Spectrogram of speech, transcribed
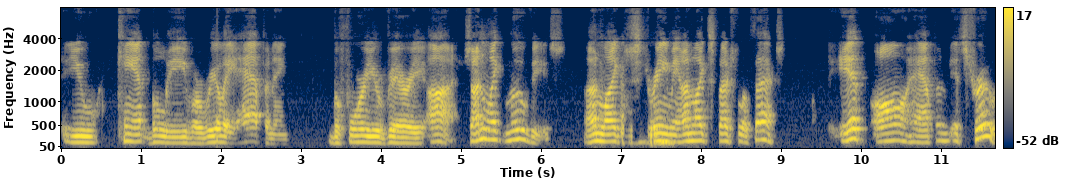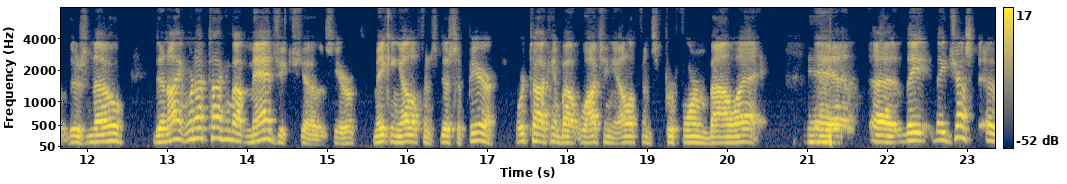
you can't believe are really happening before your very eyes. Unlike movies, unlike streaming, unlike special effects, it all happened. It's true. There's no denying. We're not talking about magic shows here, making elephants disappear. We're talking about watching elephants perform ballet. And uh, they they just uh,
